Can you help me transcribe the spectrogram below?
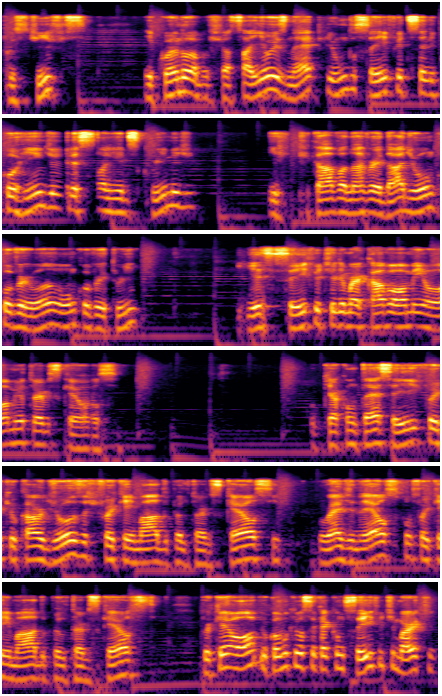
para os Chiefs e quando já saiu o snap, um dos safeties ele corria em direção à linha de scrimmage e ficava, na verdade, ou um cover 1 ou um cover 3. E esse safety ele marcava homem a homem o Travis Kelce. O que acontece aí foi que o Carl Joseph foi queimado pelo Travis Kelce, o Red Nelson foi queimado pelo Travis Kelce, porque é óbvio, como que você quer que um safety marque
